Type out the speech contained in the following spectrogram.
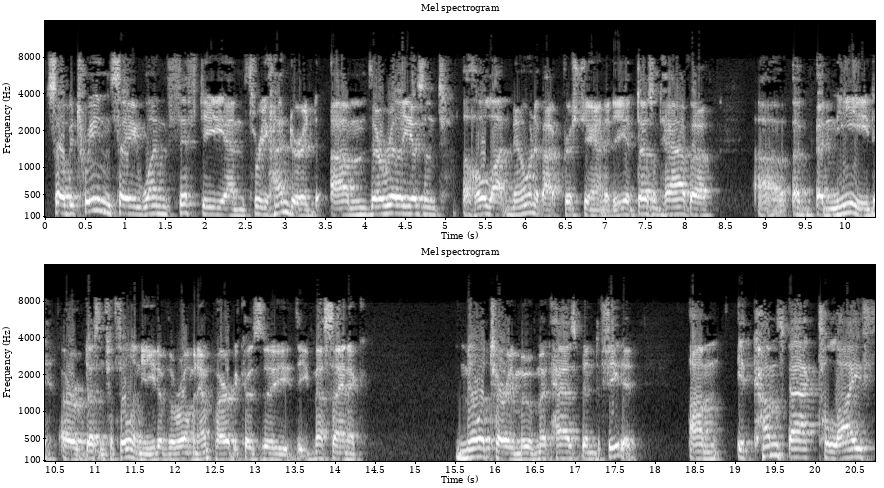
So between, say, 150 and 300, um, there really isn't a whole lot known about Christianity. It doesn't have a, uh, a, a, need or doesn't fulfill a need of the Roman Empire because the, the Messianic military movement has been defeated. Um, it comes back to life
